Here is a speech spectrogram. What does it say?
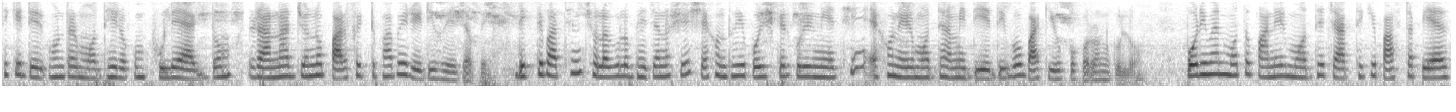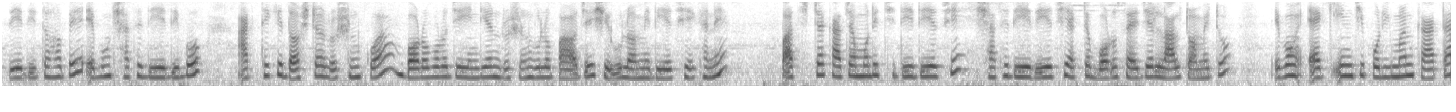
থেকে দেড় ঘণ্টার মধ্যে এরকম ফুলে একদম রান্নার জন্য পারফেক্টভাবে রেডি হয়ে যাবে। দেখতে পাচ্ছেন ছোলাগুলো ভেজানো শেষ। এখন ধুয়ে পরিষ্কার করে নিয়েছি। এখন এর মধ্যে আমি দিয়ে দিব বাকি উপকরণগুলো। পরিমাণ মতো পানির মধ্যে চার থেকে পাঁচটা পেঁয়াজ দিয়ে দিতে হবে এবং সাথে দিয়ে দিব আট থেকে দশটা রসুন কোয়া। বড় বড় যে ইন্ডিয়ান রসুনগুলো পাওয়া যায় সেগুলো আমি দিয়েছি এখানে। পাঁচটা কাঁচামরিচ দিয়ে দিয়েছি, সাথে দিয়ে দিয়েছি একটা বড় সাইজের লাল টমেটো এবং এক ইঞ্চি পরিমাণ কাটা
